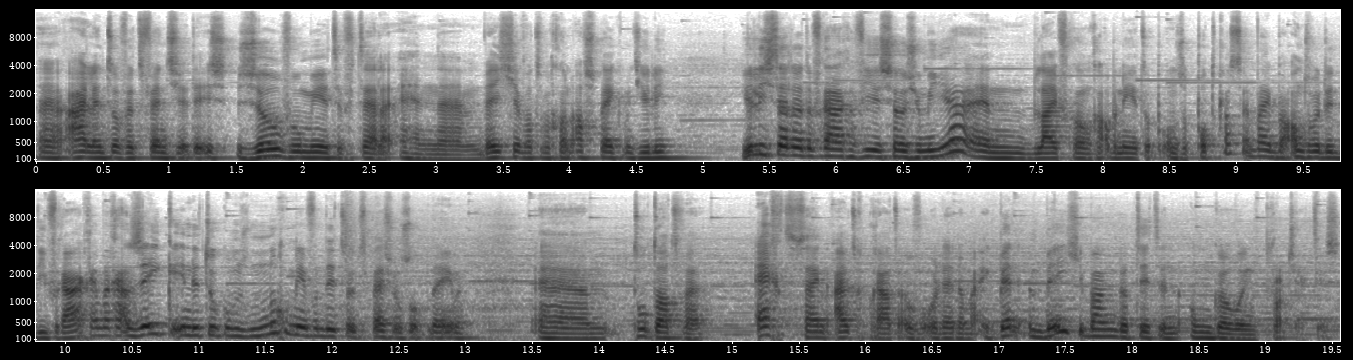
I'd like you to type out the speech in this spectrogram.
eh, Island of Adventure. Er is zoveel meer te vertellen. En ehm, weet je wat we gewoon afspreken met jullie? Jullie stellen de vragen via social media en blijf gewoon geabonneerd op onze podcast. En wij beantwoorden die vragen. En we gaan zeker in de toekomst nog meer van dit soort specials opnemen. Ehm, totdat we echt zijn uitgepraat over Orlando. Maar ik ben een beetje bang dat dit een ongoing project is.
